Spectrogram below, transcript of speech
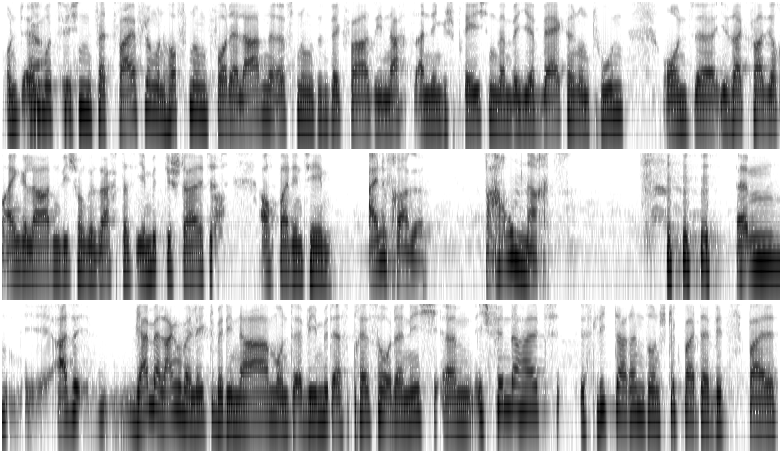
und irgendwo ja. zwischen Verzweiflung und Hoffnung vor der Ladeneröffnung sind wir quasi nachts an den Gesprächen, wenn wir hier werkeln und tun. Und äh, ihr seid quasi auch eingeladen, wie schon gesagt, dass ihr mitgestaltet, auch bei den Themen. Eine Frage. Warum nachts? ähm, also wir haben ja lange überlegt über die Namen und äh, wie mit Espresso oder nicht. Ähm, ich finde halt, es liegt darin so ein Stück weit der Witz, weil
